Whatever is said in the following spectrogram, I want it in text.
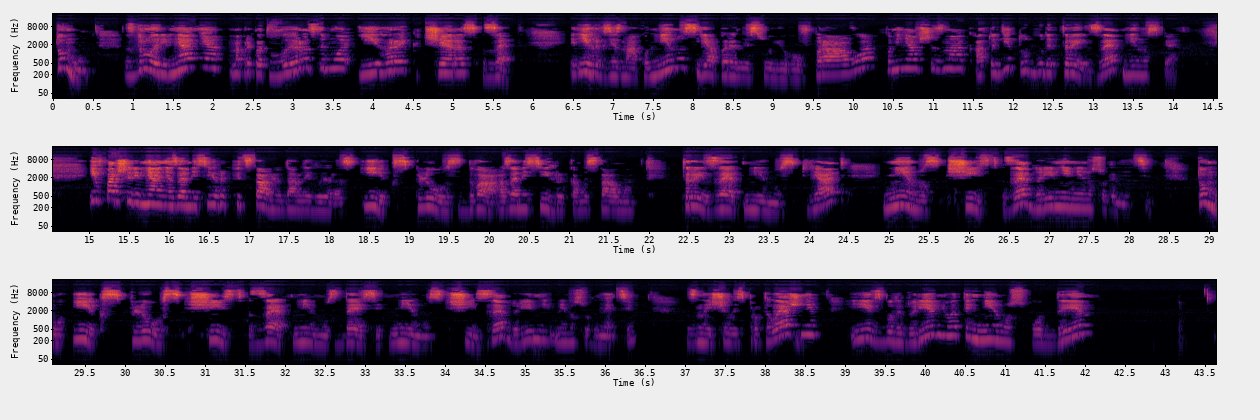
Тому з другого рівняння, наприклад, виразимо y через z. Y зі знаком мінус, я перенесу його вправо, помінявши знак, а тоді тут буде 3z мінус 5. І в перше рівняння замість y підставлю даний вираз x плюс 2, а замість y ми ставимо 3z мінус 5, мінус 6z дорівнює мінус 1. Тому х плюс 6z мінус 10 мінус 6z дорівнює мінус 1. Знищились протилежні, і х буде дорівнювати мінус 1,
